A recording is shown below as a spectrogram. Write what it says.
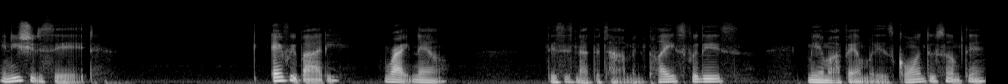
and you should have said, "Everybody, right now, this is not the time and place for this. Me and my family is going through something.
